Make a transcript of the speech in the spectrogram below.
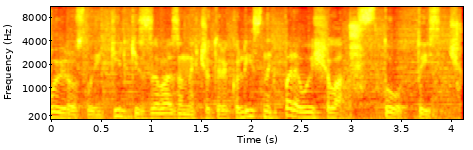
виросли, і кількість завезених чотириколісних перевищила 100 тисяч.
